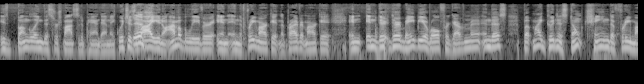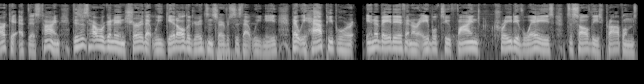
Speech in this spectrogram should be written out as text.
is bungling this response to the pandemic, which is Yeah. why you know I'm a believer in, in the free market and the private market, and, and there there may be a role for government in this, but my goodness, don't chain the free market at this time. This is how we're going to ensure that we get all the goods and services that we need, that we have people who are innovative and are able to find creative ways to solve these problems.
